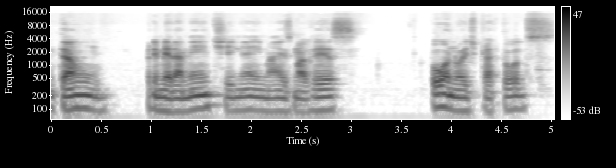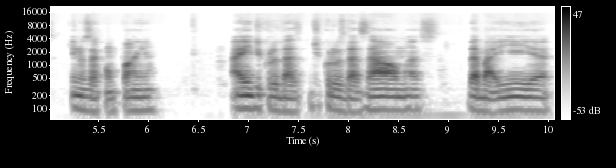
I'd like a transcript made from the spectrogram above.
Então, primeiramente, né, e mais uma vez, boa noite para todos que nos acompanham, aí de Cruz, das, de Cruz das Almas, da Bahia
